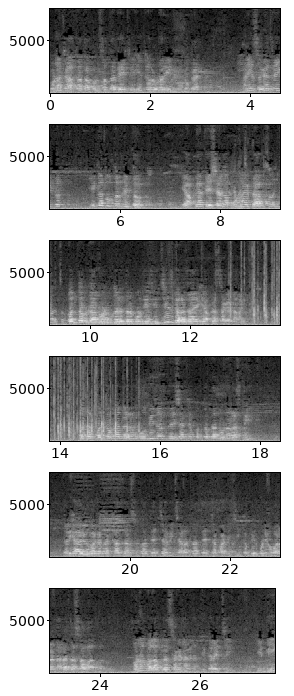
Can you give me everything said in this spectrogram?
कोणाच्या हातात आपण सत्ता द्यायची ही ठरवणारी निवडणूक आहे. आणि हे सगळ्याचं एकच एकच उत्तर निघतं की आपल्या देशाला पुन्हा एकदा पंतप्रधान म्हणून नरेंद्र मोदीजींचीच गरज आहे हे आपल्या सगळ्यांना माहिती. मग जर पंतप्रधान नरेंद्र मोदी जर देशाचे पंतप्रधान होणार असतील तर ह्या विभागाचा खासदार सुद्धा त्यांच्या विचाराचा त्यांच्या पाठीशी गंभीरपणे उभा राहणारच असावा. म्हणून मला आपल्या सगळ्यांना विनंती करायची की मी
